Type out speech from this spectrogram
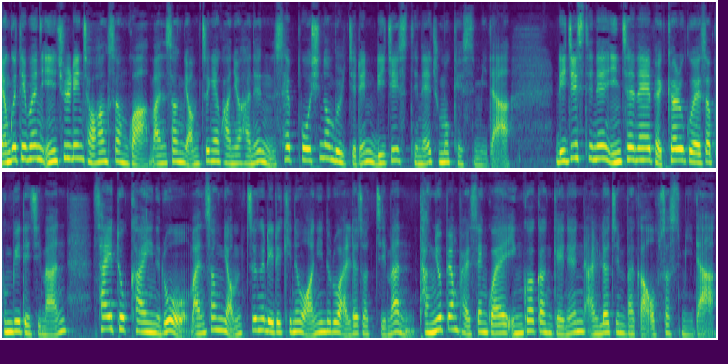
연구팀은 인슐린 저항성과 만성 염증에 관여하는 세포 신호물질인 리지스틴에 주목했습니다. 리지스틴은 인체 내 백혈구에서 분비되지만 사이토카인으로 만성 염증을 일으키는 원인으로 알려졌지만 당뇨병 발생과의 인과관계는 알려진 바가 없었습니다.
